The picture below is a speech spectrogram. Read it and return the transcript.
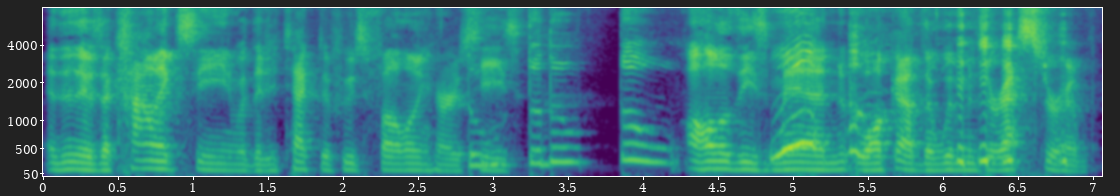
And then there's a comic scene where the detective who's following her sees all of these men walk out of the women's restroom.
